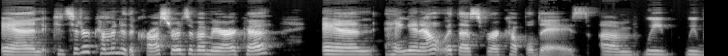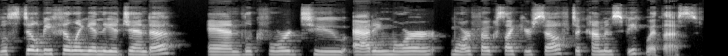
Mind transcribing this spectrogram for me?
and consider coming to the Crossroads of America and hanging out with us for a couple days. Um, we we will still be filling in the agenda and look forward to adding more more folks like yourself to come and speak with us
